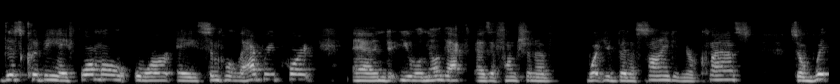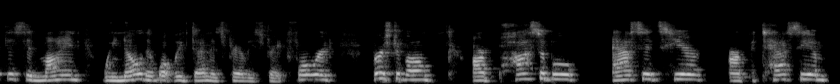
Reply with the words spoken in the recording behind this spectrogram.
this could be a formal or a simple lab report, and you will know that as a function of what you've been assigned in your class. So with this in mind, we know that what we've done is fairly straightforward. First of all, our possible acids here are potassium,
